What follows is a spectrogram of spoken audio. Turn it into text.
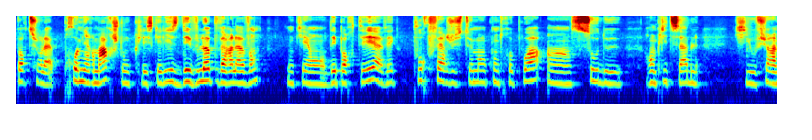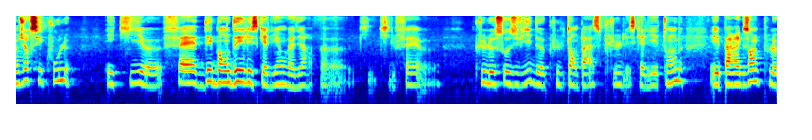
porte sur la première marche, donc l'escalier se développe vers l'avant, donc est en déporté, avec pour faire justement contrepoids un seau de, rempli de sable qui au fur et à mesure s'écoule et qui euh, fait débander l'escalier, on va dire, euh, qui, le fait... plus le seau se vide, plus le temps passe, plus l'escalier tombe. Et par exemple,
